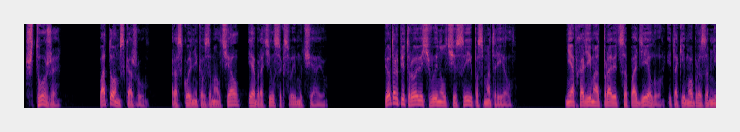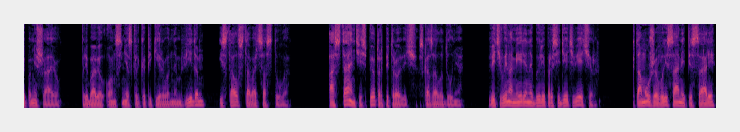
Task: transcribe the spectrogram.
«Что же?» «Потом скажу». Раскольников замолчал и обратился к своему чаю. Петр Петрович вынул часы и посмотрел. «Необходимо отправиться по делу, и таким образом не помешаю», прибавил он с несколько пикированным видом и стал вставать со стула. «Останьтесь, Петр Петрович», — сказала Дуня. «Ведь вы намерены были просидеть вечер. К тому же вы сами писали,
